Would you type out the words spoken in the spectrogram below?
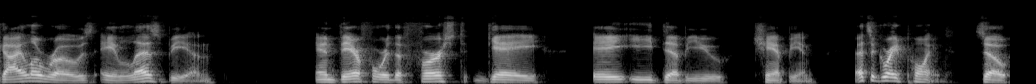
Nyla Rose a lesbian and therefore the first gay AEW champion? That's a great point. So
